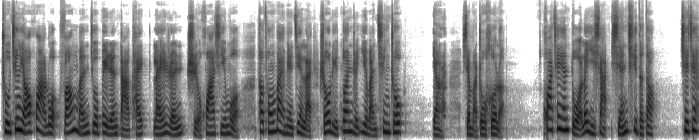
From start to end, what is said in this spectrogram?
楚清瑶话落，房门就被人打开。来人是花希墨，他从外面进来，手里端着一碗清粥。燕儿，先把粥喝了。花千颜躲了一下，嫌弃的道：“姐姐，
